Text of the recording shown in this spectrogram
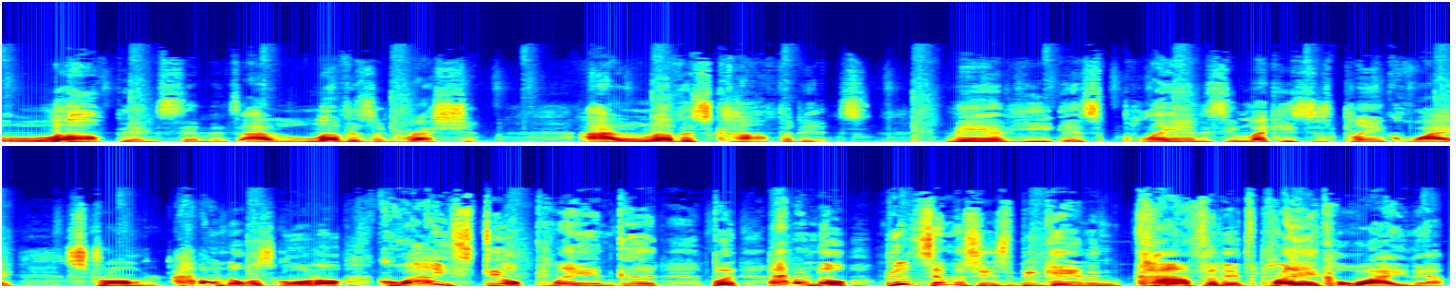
love Ben Simmons. I love his aggression. I love his confidence. man, he is playing. It seems like he's just playing Kawhi stronger. I don't know what's going on. Kawhi's still playing good, but I don't know. Ben Simmons seems to be gaining confidence playing Kawhi now.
